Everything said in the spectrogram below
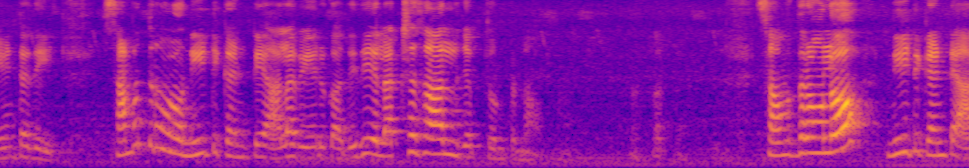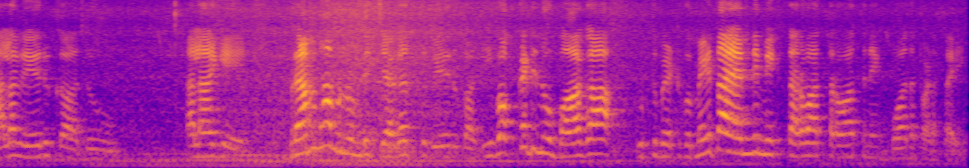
ఏంటది? సముద్రంలో నీటి కంటే అల వేరు కాదు. ఇది లక్ష సార్లు చెప్తుంటున్నాం. సముద్రంలో నీటి కంటే అల వేరు కాదు. అలాగే బ్రహ్మం నుండి జగత్తు వేరు కాదు. ఇవొక్కటి నువ్వు బాగా గుర్తుపెట్టుకో. మిగతా అన్నీ మీకు తర్వాత తర్వాత నీకు బోధపడతాయి.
